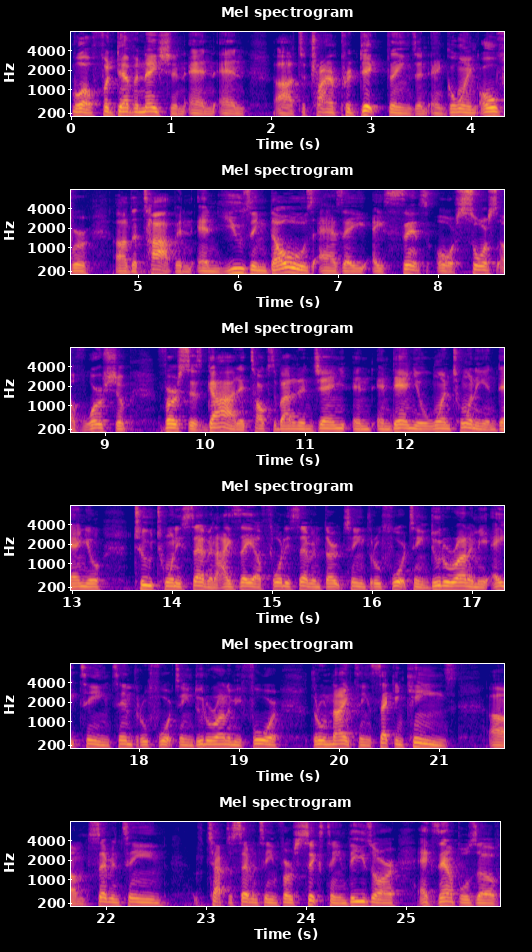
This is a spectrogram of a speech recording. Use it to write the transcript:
well for divination and and uh, to try and predict things and, and going over uh, the top and and using those as a a sense or source of worship versus God. It talks about it in Jan, in, in Daniel 120 and Daniel 227, Isaiah 47, 13 through 14, Deuteronomy 18, 10 through 14, Deuteronomy 4 through 19, 2 Kings um, 17 chapter 17 verse 16 these are examples of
